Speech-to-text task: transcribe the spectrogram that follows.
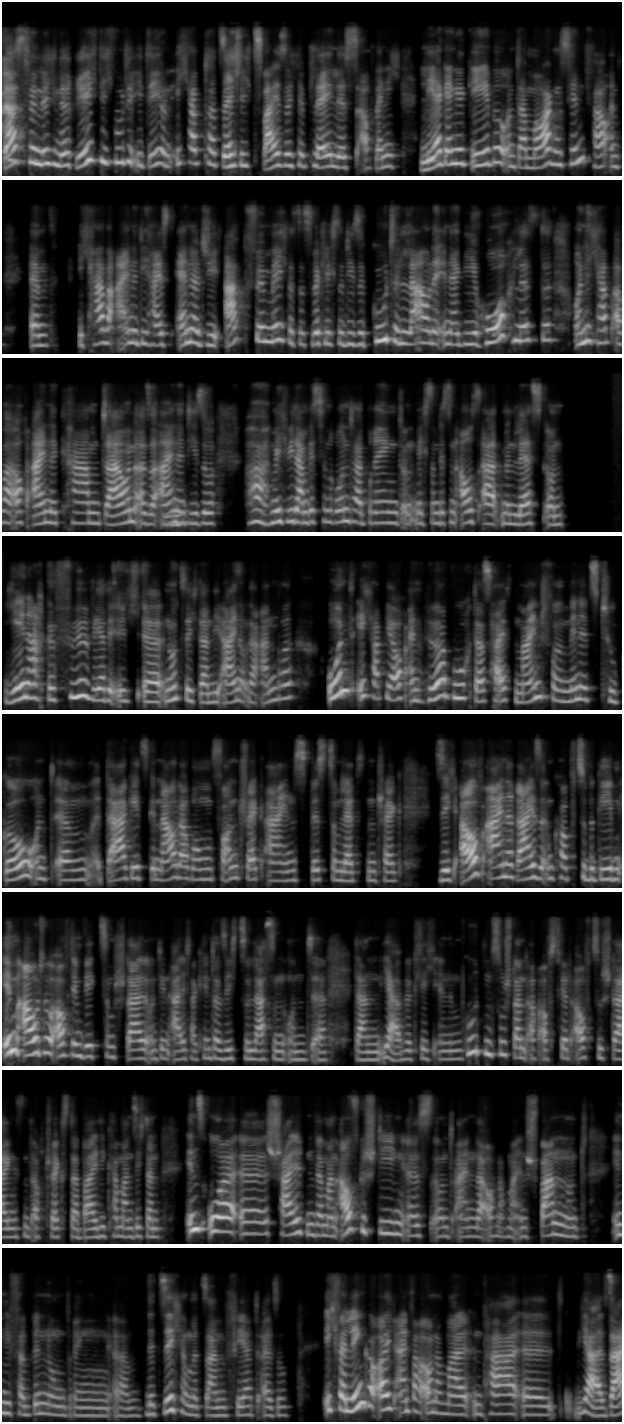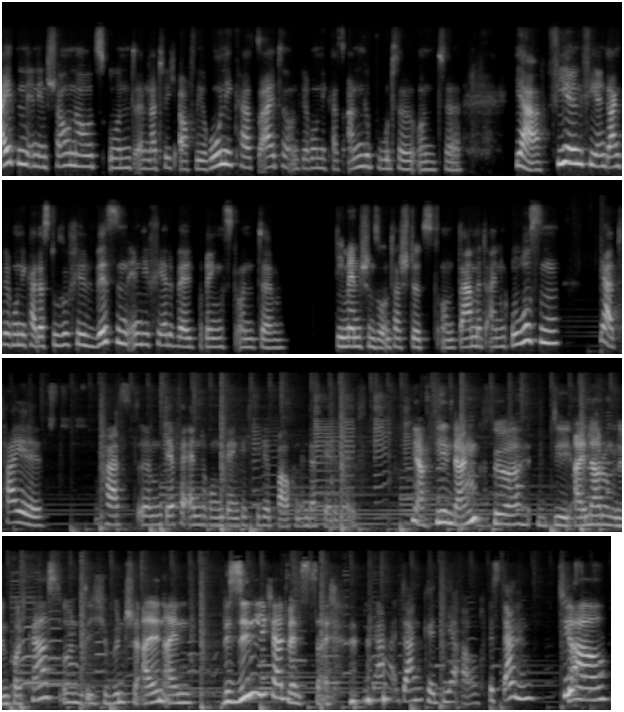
Das finde ich eine richtig gute Idee und ich habe tatsächlich zwei solche Playlists, auch wenn ich Lehrgänge gebe und da morgens hinfahre und ähm, ich habe eine, die heißt Energy Up für mich. Das ist wirklich so diese gute Laune, Energie Hochliste. Und ich habe aber auch eine Calm Down, also eine, mhm. die so oh, mich wieder ein bisschen runterbringt und mich so ein bisschen ausatmen lässt. Und je nach Gefühl werde ich, äh, nutze ich dann die eine oder andere. Und ich habe ja auch ein Hörbuch, das heißt Mindful Minutes to Go. Und ähm, da geht es genau darum, von Track 1 bis zum letzten Track, sich auf eine Reise im Kopf zu begeben, im Auto auf dem Weg zum Stall und den Alltag hinter sich zu lassen und äh, dann ja wirklich in einem guten Zustand auch aufs Pferd aufzusteigen. Es sind auch Tracks dabei, die kann man sich dann ins Ohr äh, schalten, wenn man aufgestiegen ist und einen da auch nochmal entspannen und in die Verbindung bringen ähm, mit sich und mit seinem Pferd. Also ich verlinke euch einfach auch nochmal ein paar äh, ja, Seiten in den Show Notes und ähm, natürlich auch Veronikas Seite und Veronikas Angebote. Und äh, ja, vielen, vielen Dank, Veronika, dass du so viel Wissen in die Pferdewelt bringst und ähm, die Menschen so unterstützt und damit einen großen ja, Teil hast ähm, der Veränderung, denke ich, die wir brauchen in der Pferdewelt. Ja, vielen Dank für die Einladung in den Podcast und ich wünsche allen einen besinnliche Adventszeit. Ja, danke dir auch. Bis dann. Tschüss. Ciao.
